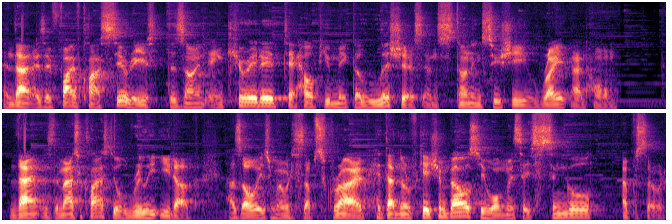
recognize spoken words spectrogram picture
And that is a five class series designed and curated to help you make delicious and stunning sushi right at home. That is the masterclass you'll really eat up. As always, remember to subscribe, hit that notification bell so you won't miss a single episode.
